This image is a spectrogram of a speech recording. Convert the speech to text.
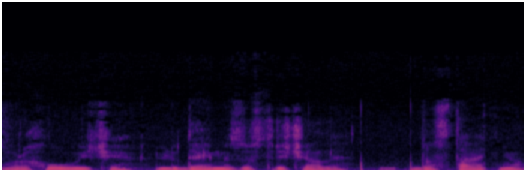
Враховуючи людей ми зустрічали достатньо.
